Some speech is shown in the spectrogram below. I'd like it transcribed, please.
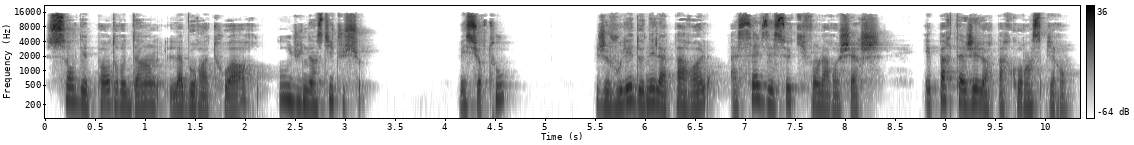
sans dépendre d'un laboratoire ou d'une institution. Mais surtout, je voulais donner la parole à celles et ceux qui font la recherche et partager leur parcours inspirant.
